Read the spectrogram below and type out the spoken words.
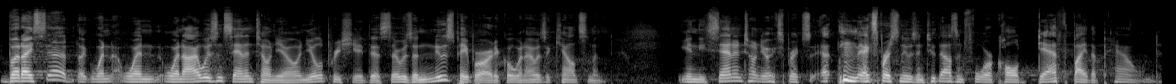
but I said, like when, when, when I was in San Antonio, and you'll appreciate this, there was a newspaper article when I was a councilman in the San Antonio Express, Express News in 2004 called Death by the Pound.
